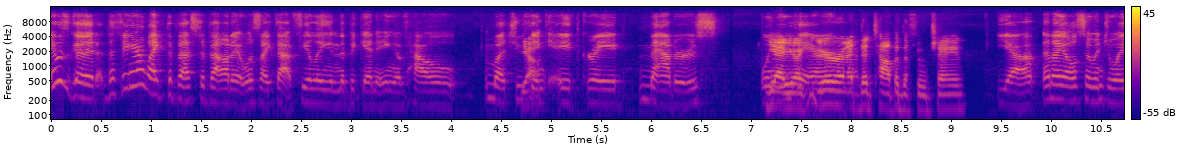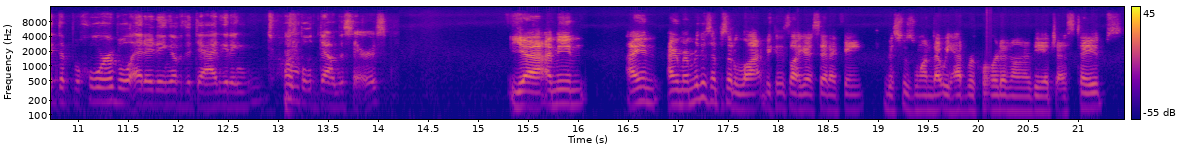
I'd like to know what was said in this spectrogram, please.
It was good. The thing I liked the best about it was like that feeling in the beginning of how much you Yeah. think eighth grade matters when yeah, you're you're you're at the top of the food chain. Yeah, and I also enjoyed the horrible editing of the dad getting tumbled down the stairs. Yeah, I mean, I I remember this episode a lot because, like I said, I think this was one that we had recorded on our VHS tapes.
